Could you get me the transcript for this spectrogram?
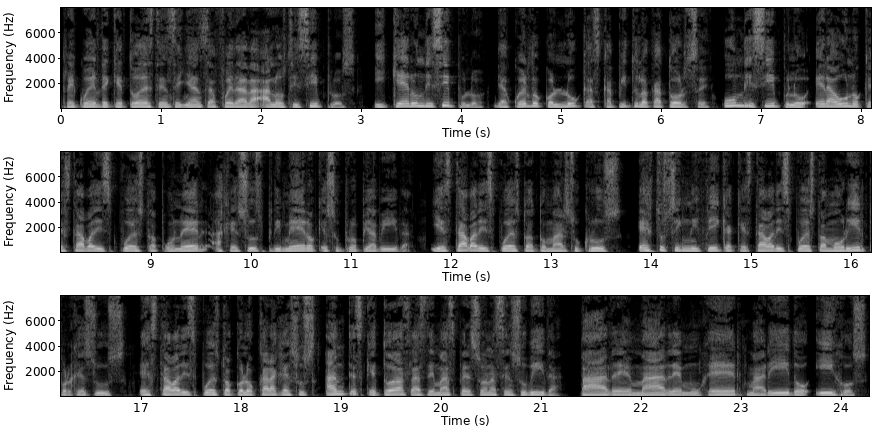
Recuerde que toda esta enseñanza fue dada a los discípulos. ¿Y qué era un discípulo? De acuerdo con Lucas capítulo 14, un discípulo era uno que estaba dispuesto a poner a Jesús primero que su propia vida y estaba dispuesto a tomar su cruz. Esto significa que estaba dispuesto a morir por Jesús, estaba dispuesto a colocar a Jesús antes que todas las demás personas en su vida. Padre, madre, mujer, marido, hijos,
